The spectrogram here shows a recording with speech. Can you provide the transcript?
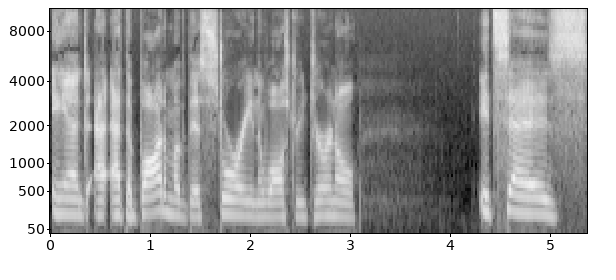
And at, the bottom of this story in the Wall Street Journal, it says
